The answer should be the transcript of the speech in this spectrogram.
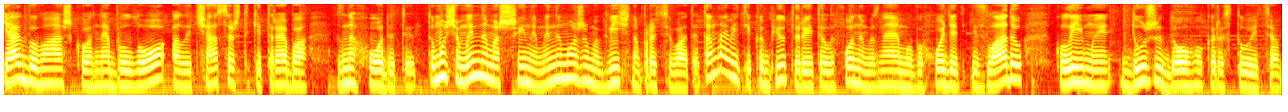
Як би важко не було, але час все ж таки треба знаходити, тому що ми не машини, ми не можемо вічно працювати. Та навіть і комп'ютери, і телефони ми знаємо, виходять із ладу, коли ми дуже довго користуються.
